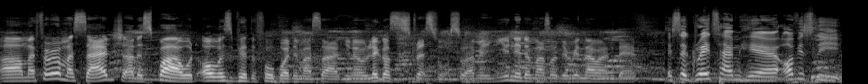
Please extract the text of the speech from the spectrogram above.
Uh, my favorite massage at the spa would always be the full body massage. You know, Lagos is stressful, so I mean, you need a massage every now and then. It's a great time here. Obviously,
